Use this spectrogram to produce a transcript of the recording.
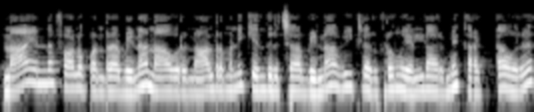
நான் என்ன ஃபாலோ பண்ணுறேன் அப்படின்னா நான் ஒரு நாலரை மணிக்கு எந்திரிச்சேன் அப்படின்னா வீட்டில் இருக்கிறவங்க எல்லாருமே கரெக்டாக ஒரு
